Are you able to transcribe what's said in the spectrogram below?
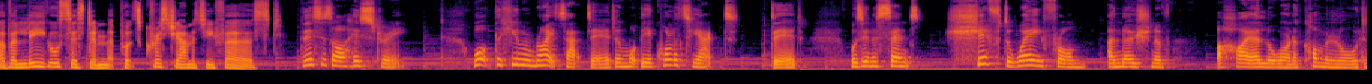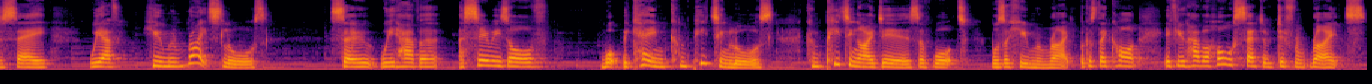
of a legal system that puts Christianity first. This is our history. What the Human Rights Act did and what the Equality Act did was, in a sense, shift away from a notion of a higher law and a common law to say we have human rights laws. So we have a, a series of what became competing laws, competing ideas of what was a human right, because they can't, if you have a whole set of different rights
